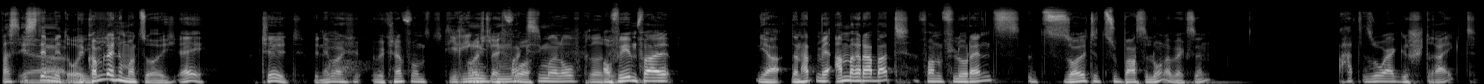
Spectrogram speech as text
Was ist Ja, denn mit euch? Wir kommen gleich nochmal zu euch. Ey, chillt. Wir nehmen euch, wir knöpfen uns die regen euch mich gleich vor. maximal auf gerade. Auf jeden Fall, ja, dann hatten wir Amrabat von Florenz, sollte zu Barcelona wechseln. Hat sogar gestreikt.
